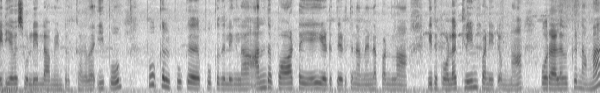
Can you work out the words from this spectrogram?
ஐடியாவே சொல்லிடலாமேன்றதுக்காக தான். இப்போது பூக்கள் பூக்க பூக்குது இல்லைங்களா? அந்த பாட்டையே எடுத்து எடுத்து நம்ம என்ன பண்ணலாம்? இது போல் க்ளீன் பண்ணிட்டோம்னா ஓரளவுக்கு நம்ம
